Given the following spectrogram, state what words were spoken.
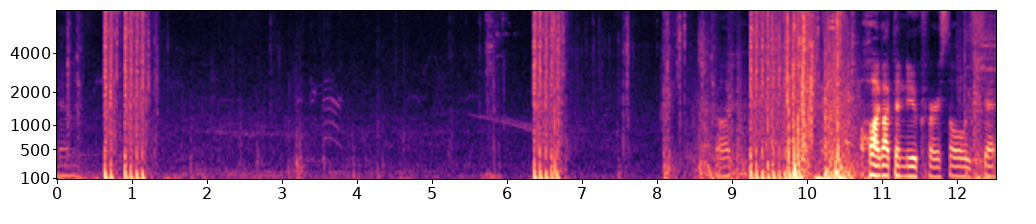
Him. God. Oh, I got the nuke first. Holy shit.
